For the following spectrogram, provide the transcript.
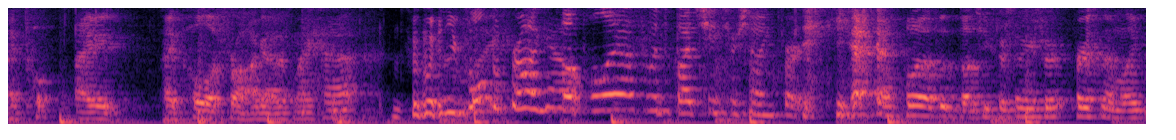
I pull I I pull a frog out of my hat. when you pulled the frog out. Well, pull it out with the butt cheeks are showing first. yeah, I pull it out so the butt cheeks are showing first, and I'm like,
